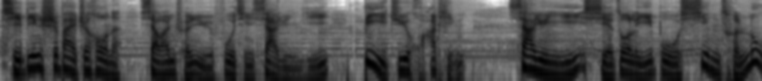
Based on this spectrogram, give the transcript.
起兵失败之后呢，夏完淳与父亲夏允彝避居华亭。夏允彝写作了一部《幸存录》，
